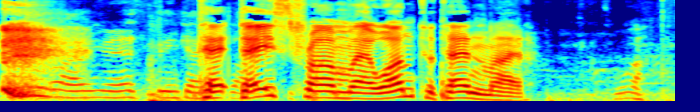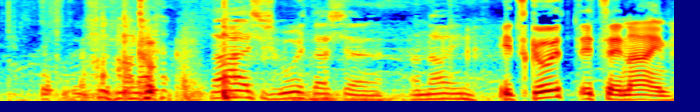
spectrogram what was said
Ta- taste from uh, 1 to 10, Mair. Nein, nein, es ist gut, das ist äh, ein Nein. It's good, it's a 9.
